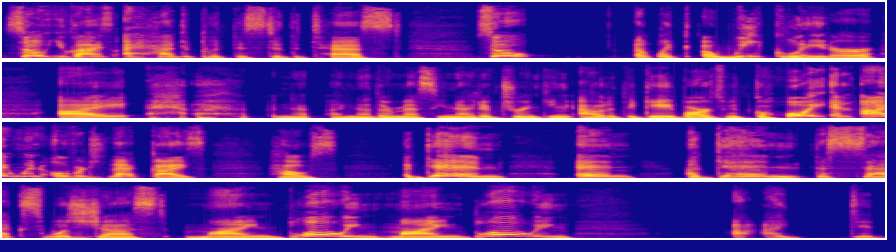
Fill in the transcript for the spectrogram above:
So, you guys, I had to put this to the test. So, uh, like a week later, I another messy night of drinking out at the gay bars with Gahoy, and I went over to that guy's house again, and again the sex was just mind blowing, mind blowing. I, I did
